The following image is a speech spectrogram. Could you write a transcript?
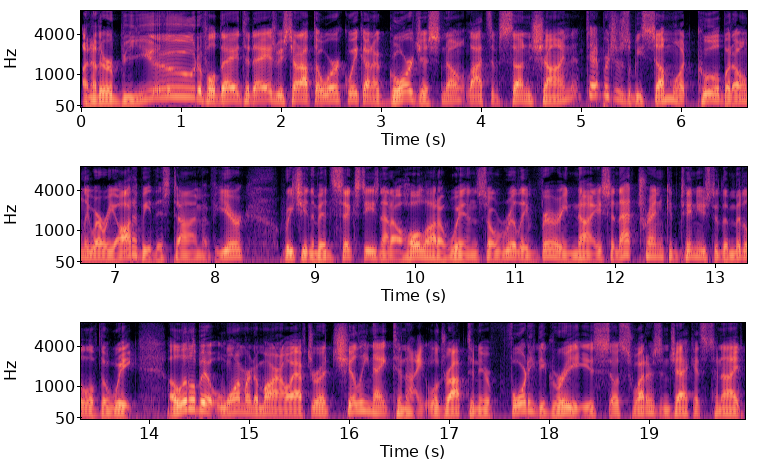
Another beautiful day today as we start out the work week on a gorgeous note. Lots of sunshine. Temperatures will be somewhat cool, but only where we ought to be this time of year, reaching the mid 60s. Not a whole lot of wind, so really very nice. And that trend continues through the middle of the week. A little bit warmer tomorrow after a chilly night tonight. We'll drop to near 40 degrees, so sweaters and jackets tonight.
